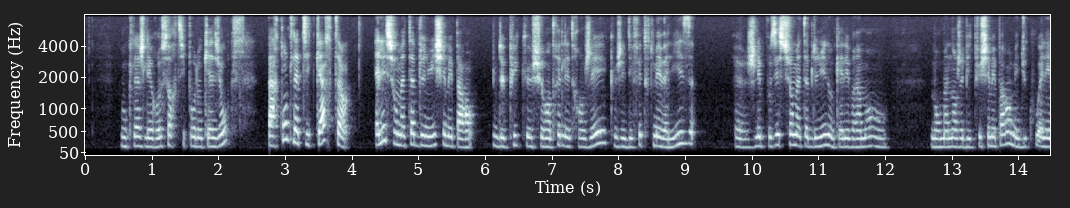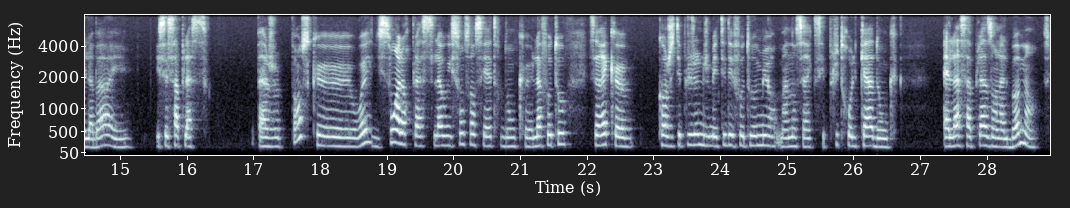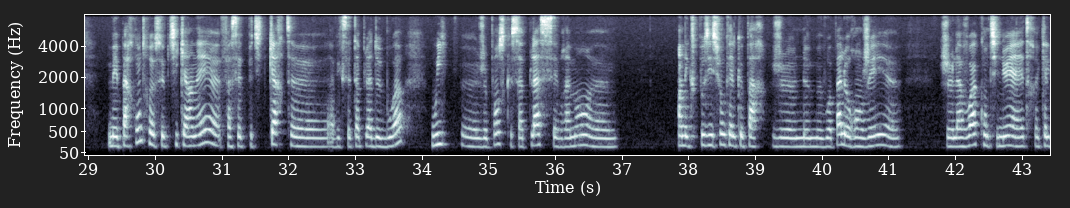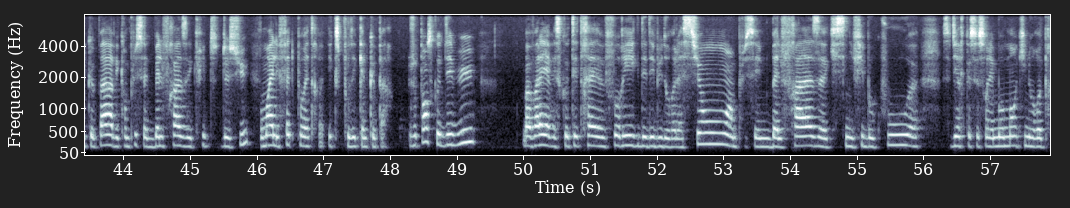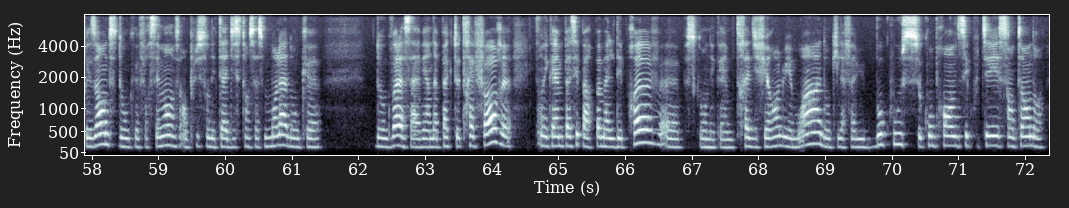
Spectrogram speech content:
Donc là, je l'ai ressortie pour l'occasion. Par contre, la petite carte, elle est sur ma table de nuit chez mes parents. Depuis que je suis rentrée de l'étranger, que j'ai défait toutes mes valises, euh, je l'ai posée sur ma table de nuit. Donc elle est vraiment... Bon, maintenant, j'habite plus chez mes parents, mais du coup, elle est là-bas et, c'est sa place. Bah, je pense que, ouais, ils sont à leur place, là où ils sont censés être. Donc euh, la photo, c'est vrai que quand j'étais plus jeune, je mettais des photos au mur. Maintenant, c'est vrai que c'est plus trop le cas. Donc elle a sa place dans l'album. Mais par contre, ce petit carnet, enfin cette petite carte euh, avec cet aplat de bois, oui, euh, je pense que sa place, c'est vraiment euh, en exposition quelque part. Je ne me vois pas le ranger. Je la vois continuer à être quelque part avec en plus cette belle phrase écrite dessus. Pour moi, elle est faite pour être exposée quelque part. Je pense qu'au début, bah voilà, il y avait ce côté très euphorique des débuts de relation. En plus, c'est une belle phrase qui signifie beaucoup. Euh, se dire que ce sont les moments qui nous représentent. Donc, euh, forcément, en plus, on était à distance à ce moment-là. Donc, euh, donc voilà, ça avait un impact très fort. On est quand même passé par pas mal d'épreuves, parce qu'on est quand même très différents, lui et moi. Donc, il a fallu beaucoup se comprendre, s'écouter, s'entendre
